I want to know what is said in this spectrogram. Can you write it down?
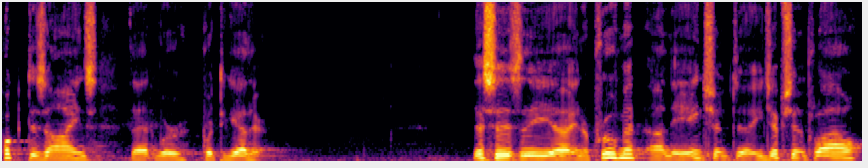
hook designs that were put together. This is the, uh, an improvement on the ancient uh, Egyptian plow.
